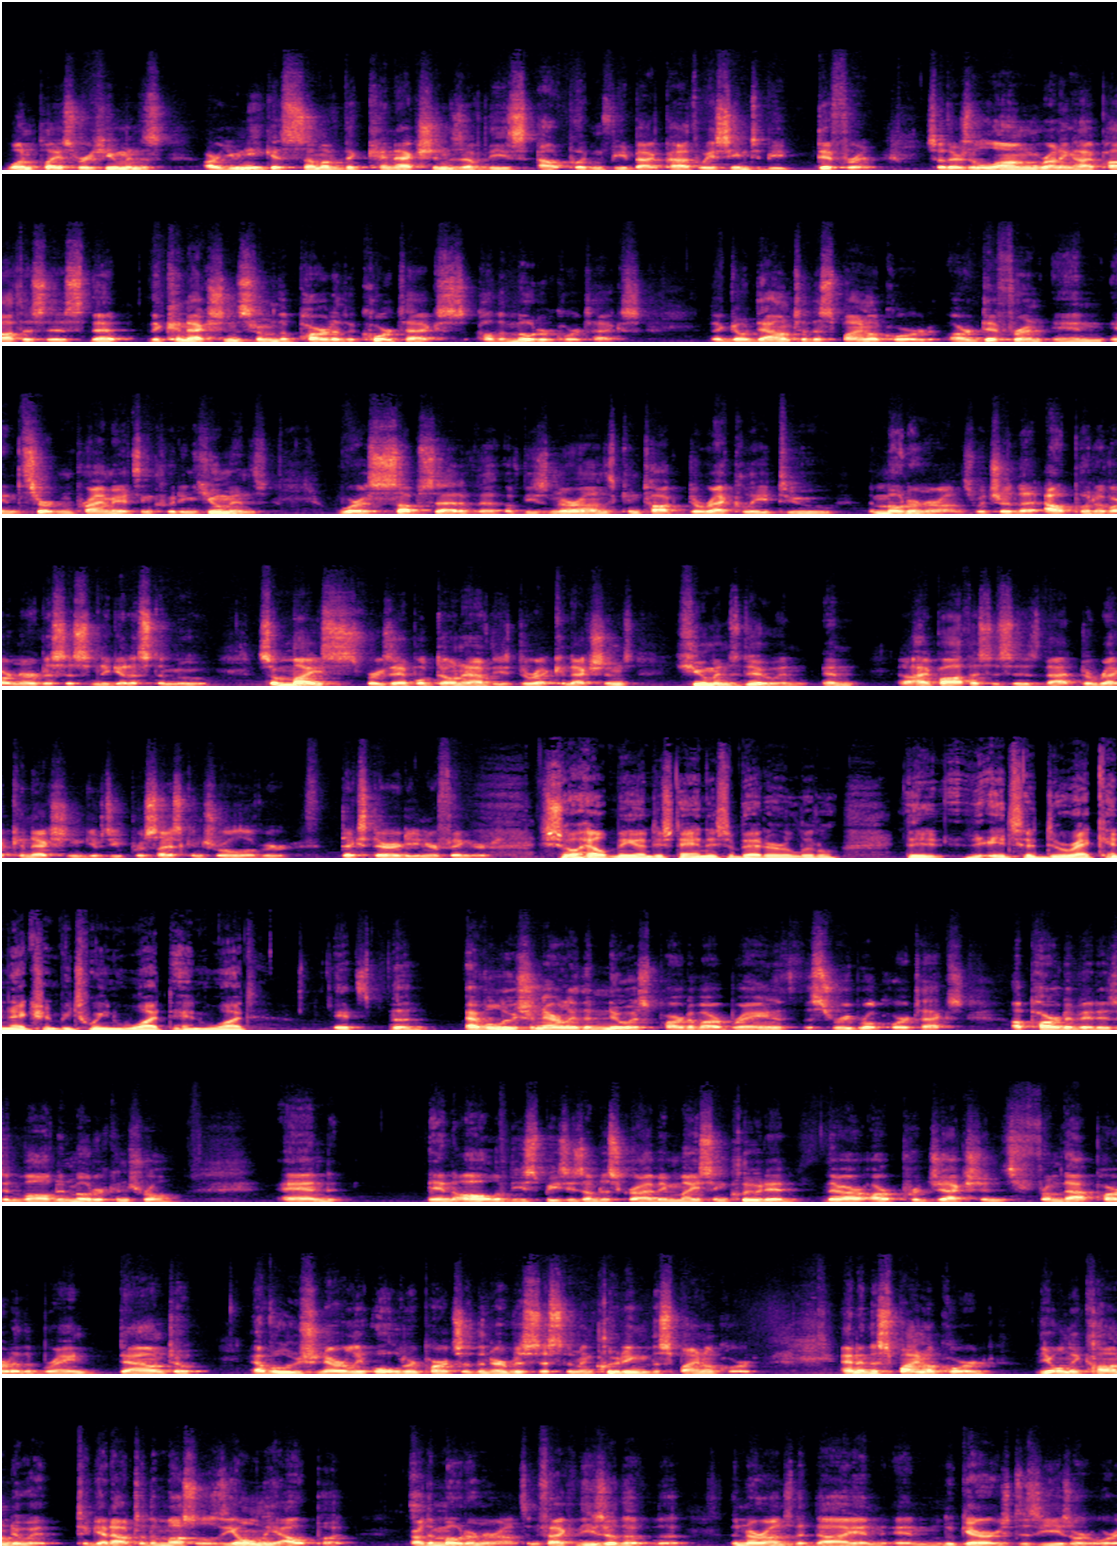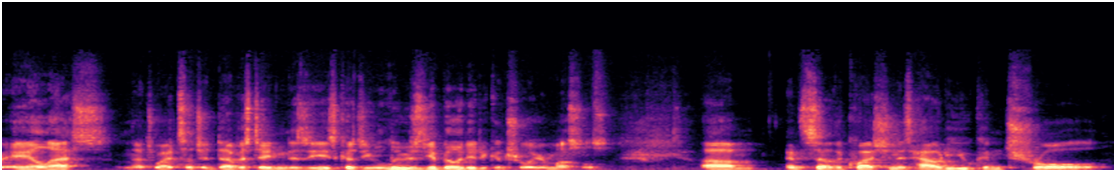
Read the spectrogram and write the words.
One place where humans are unique is some of the connections of these output and feedback pathways seem to be different. So there's a long running hypothesis that the connections from the part of the cortex called the motor cortex that go down to the spinal cord are different in, in certain primates, including humans where a subset of, the, of these neurons can talk directly to the motor neurons, which are the output of our nervous system to get us to move. So mice, for example, don't have these direct connections. Humans do, and and the hypothesis is that direct connection gives you precise control over dexterity in your finger. So help me understand this better a little. The, it's a direct connection between what and what. It's the evolutionarily the newest part of our brain. It's the cerebral cortex. A part of it is involved in motor control, and in all of these species I'm describing, mice included, there are projections from that part of the brain down to evolutionarily older parts of the nervous system, including the spinal cord. And in the spinal cord, the only conduit to get out to the muscles, the only output are the motor neurons. In fact, these are the, the, the neurons that die in, in Lou Gehrig's disease or, or ALS. And that's why it's such a devastating disease because you lose the ability to control your muscles. Um, and so the question is, how do you control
